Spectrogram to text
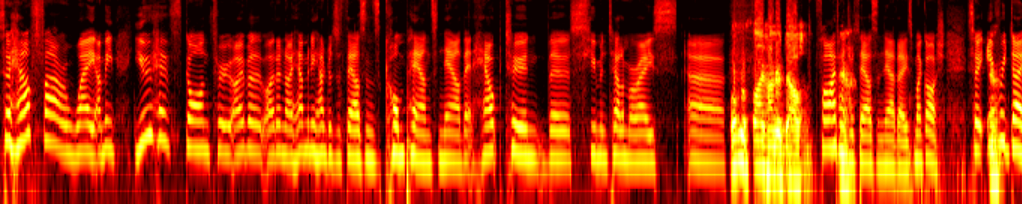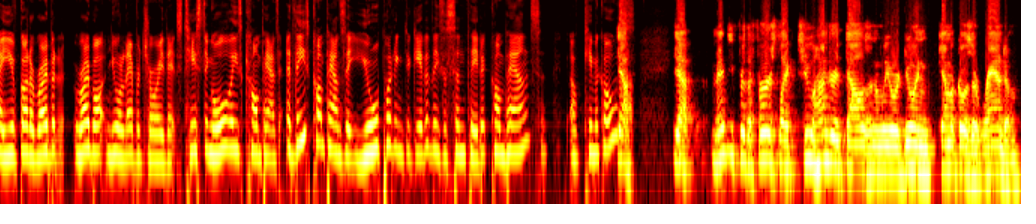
So how far away? I mean, you have gone through over I don't know how many hundreds of thousands of compounds now that help turn the human telomerase uh, over five hundred thousand. Five hundred thousand yeah. nowadays. My gosh! So every yeah. day you've got a robot robot in your laboratory that's testing all these compounds. Are these compounds that you're putting together? These are synthetic compounds of chemicals. Yeah, yeah. Maybe for the first like two hundred thousand, we were doing chemicals at random.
